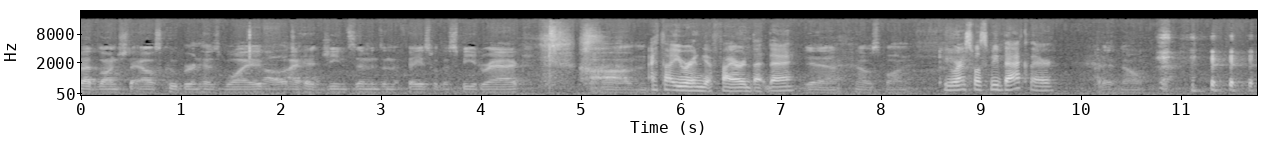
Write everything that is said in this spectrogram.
fed lunch to Alice Cooper and his wife. Oh, that's I hit Gene Simmons in the face with a speed rack. Um, I thought you were going to get fired that day. yeah, that was fun. You weren't supposed to be back there. I didn't know.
